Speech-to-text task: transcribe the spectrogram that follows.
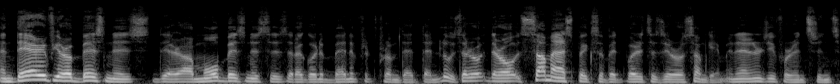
And there, if you're a business, there are more businesses that are going to benefit from that than lose. There are, there are some aspects of it where it's a zero sum game. In energy, for instance,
